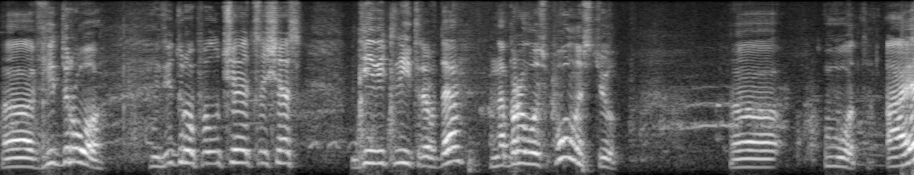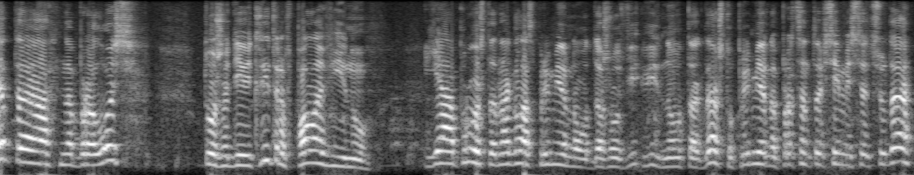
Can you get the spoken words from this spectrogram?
э, ведро, ведро получается сейчас 9 литров, да, набралось полностью. Э, вот. А это набралось тоже 9 литров, половину. Я просто на глаз примерно, вот даже видно вот так, да, что примерно процентов 70 сюда,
